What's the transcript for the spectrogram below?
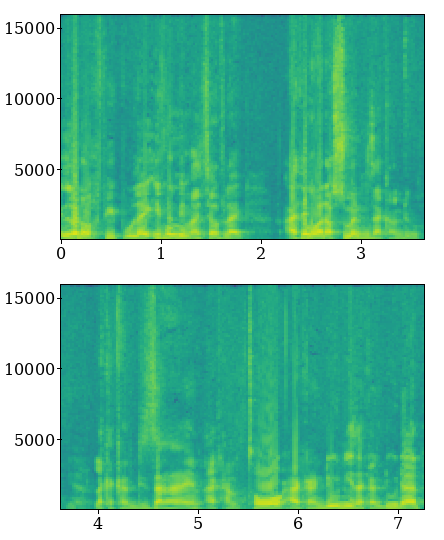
a lot of people, like even me myself, like I think about there's so many things I can do. Yeah. Like I can design, I can talk, I can do this, I can do that,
